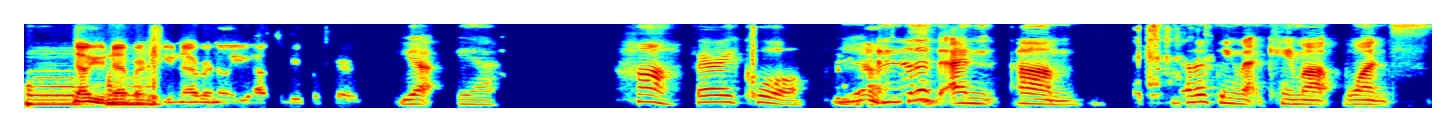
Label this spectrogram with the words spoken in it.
No, you never you never know. You have to be prepared. Yeah, yeah. Huh, very cool. Yeah. And another and um another thing that came up once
